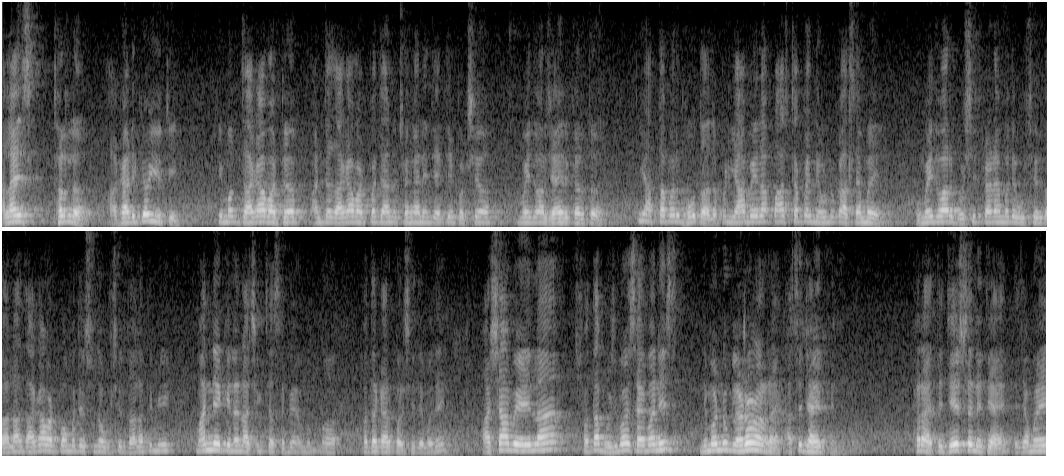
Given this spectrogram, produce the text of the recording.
अलायन्स ठरलं आघाडी किंवा युती की मग जागा वाटप आणि त्या जागा वाटपाच्या अनुषंगाने ते ते पक्ष उमेदवार जाहीर करतं. ती आत्तापर्यंत होत आलं पण यावेळेला पाच टप्प्यात निवडणुका असल्यामुळे उमेदवार घोषित करण्यामध्ये उशीर झाला जागा वाटपामध्ये सुद्धा उशीर झाला ते मी मान्य केलं नाशिकच्या सभे पत्रकार परिषदेमध्ये. अशा वेळेला स्वतः भुजबळ साहेबांनीच निवडणूक लढवणार नाही असं जाहीर केलं. खरं आहे ते ज्येष्ठ नेते आहेत त्याच्यामुळे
